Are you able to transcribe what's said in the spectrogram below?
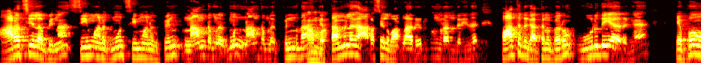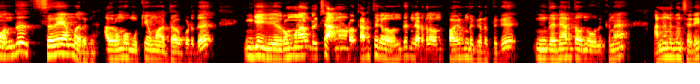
அரசியல் அப்படின்னா சீமானுக்கு முன் சீமானுக்கு பின் நாம் தமிழருக்கு முன் நாம் தமிழருக்கு பின் தான். தமிழக அரசியல் வரலாறு இருக்குங்கிறது தெரியுது. பார்த்துட்டு இருக்க அத்தனை பேரும் உறுதியா இருங்க. எப்பவும் வந்து சிதையாம இருங்க. அது ரொம்ப முக்கியமா தேவைப்படுது. இங்கே ரொம்ப நாள் கழிச்சு அண்ணனோட கருத்துக்களை வந்து இந்த இடத்துல வந்து பகிர்ந்துக்கிறதுக்கு இந்த நேரத்தை வந்து ஒதுக்குன அண்ணனுக்கும் சரி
